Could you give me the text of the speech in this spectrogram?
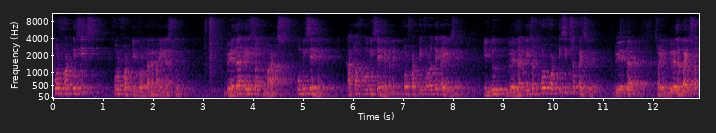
Four forty six four forty four মানে মাইনাছ টু দুহেজাৰ তেইছত মাৰ্কছ কমিছেহে। কাট অফ কমিছেহে মানে। ফ'ৰ ফৰ্টি ফ'ৰতে পাই গৈছে। কিন্তু দুহেজাৰ তেইছত ফ'ৰ ফৰ্টি ছিক্সত পাইছিলে। দুহেজাৰ চৰি দুহেজাৰ বাইছত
